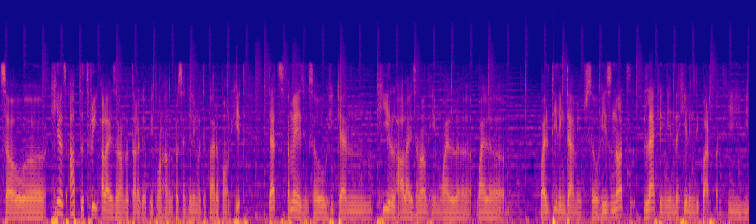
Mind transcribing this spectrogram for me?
So uh, heals up to 3 allies around the target with 100% healing multiplier upon hit. That's amazing. So he can heal allies around him while uh, while um, while dealing damage so he's not lacking in the healing department he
